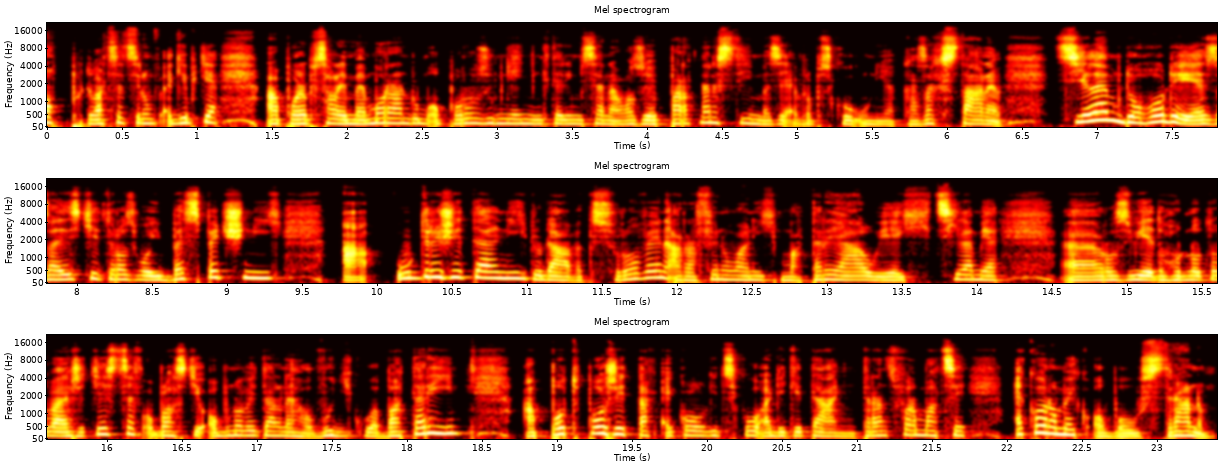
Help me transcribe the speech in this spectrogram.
COP27 v Egyptě a podepsali memorandum o porozumění, kterým se navazuje partnerství mezi Evropskou unii a Kazachstánem. Cílem dohody je zajistit rozvoj bezpečných a udržitelných dodávek surovin a rafinovaných materiálů. Jejich cílem je eh, rozvíjet hodnotové řetězce v oblasti obnovitelného vodíku a baterií a podpořit tak ekologickou a digitální transformaci ekonomik obou stran.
